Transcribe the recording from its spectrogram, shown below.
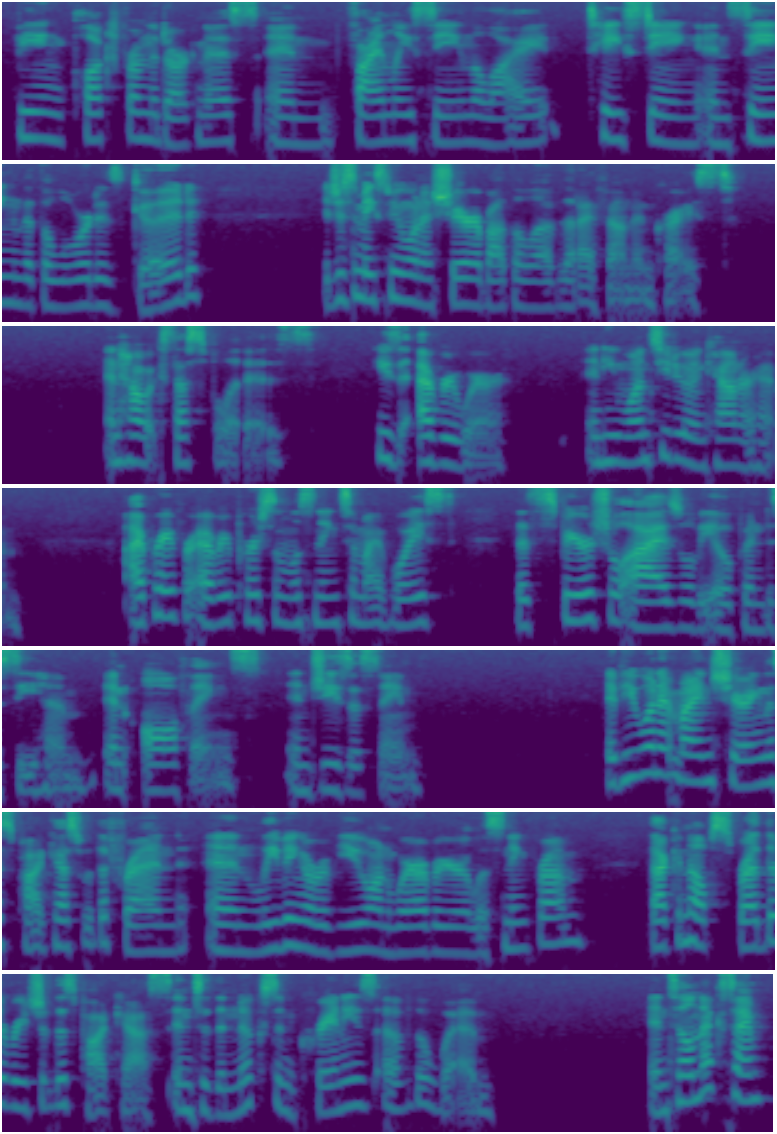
Being plucked from the darkness and finally seeing the light, tasting and seeing that the Lord is good, it just makes me want to share about the love that I found in Christ and how accessible it is. He's everywhere and He wants you to encounter Him. I pray for every person listening to my voice that spiritual eyes will be open to see Him in all things. In Jesus' name. If you wouldn't mind sharing this podcast with a friend and leaving a review on wherever you're listening from, that can help spread the reach of this podcast into the nooks and crannies of the web. Until next time.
